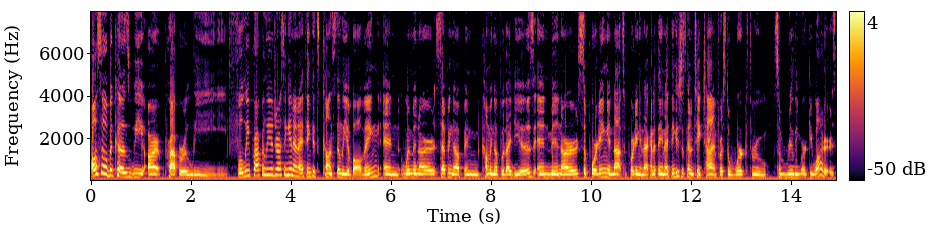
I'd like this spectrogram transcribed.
Also, because we aren't properly, fully properly addressing it, and I think it's constantly evolving. And women are stepping up and coming up with ideas, and men are supporting and not supporting, and that kind of thing. And I think it's just going to take time for us to work through some really murky waters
